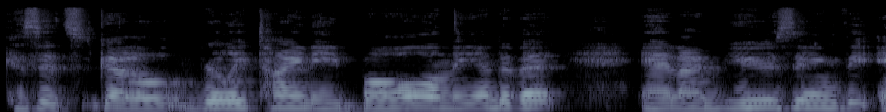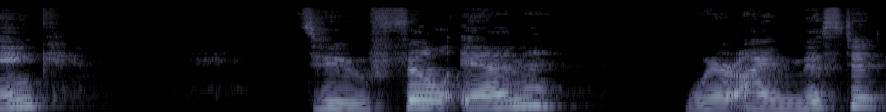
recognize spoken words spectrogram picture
because it's got a really tiny ball on the end of it. And I'm using the ink to fill in where I missed it.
